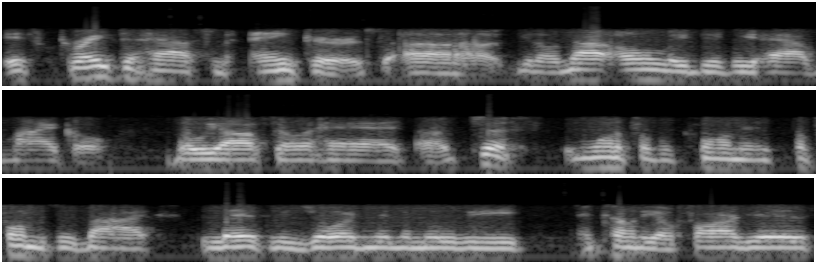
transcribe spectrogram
it's great to have some anchors. Uh, you know, not only did we have Michael, but we also had uh, just wonderful performance, performances by Leslie Jordan in the movie, Antonio Fargas.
